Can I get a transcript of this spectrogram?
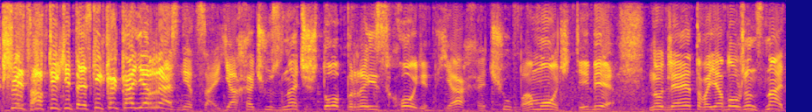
Швейцарский, китайский, какая разница? Я хочу знать, что происходит. Я хочу помочь тебе. Но для этого я должен знать,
